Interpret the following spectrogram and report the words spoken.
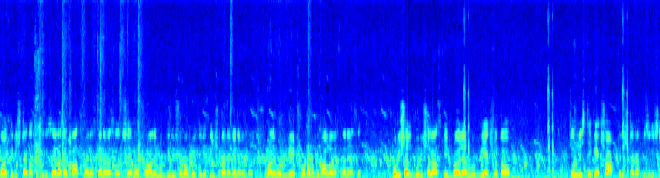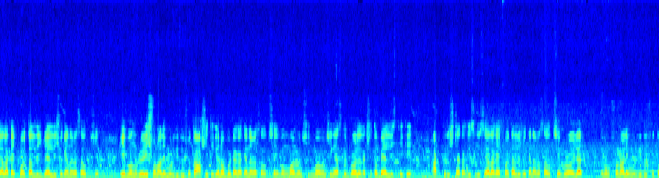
পঁয়ত্রিশ টাকা, কিছু কিছু এলাকায় পাঁচ মাইনাস কেনা বেচা হচ্ছে এবং সোনালী মুরগি দুশো নব্বই থেকে তিনশো টাকা কেনা বেচা হচ্ছে। সোনালী মুরগির রেট মোটামুটি ভালো অবস্থানে আছে। বরিশাল, বরিশালে আজকে ব্রয়লার মুরগি একশত চল্লিশ থেকে একশো আটত্রিশ টাকা, কিছু কিছু এলাকায় পঁয়তাল্লিশ, বিয়াল্লিশও কেনা বেচা হচ্ছে এবং রেডি সোনালী মুরগি দুশত আশি থেকে নব্বই টাকা কেনা বেচা হচ্ছে এবং ময়মনসিং ময়মনসিং আজকে ব্রয়লার একশত বিয়াল্লিশ থেকে আটত্রিশ টাকা, কিছু কিছু এলাকায় পঁয়তাল্লিশও কেনা বেচা হচ্ছে ব্রয়লার এবং সোনালী মুরগি দুশত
